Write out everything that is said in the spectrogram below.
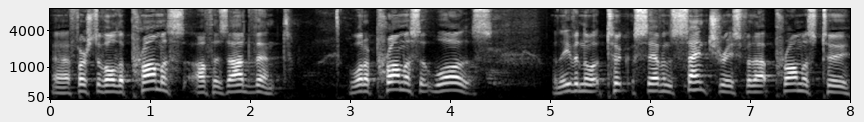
Uh, first of all, the promise of his advent. What a promise it was. And even though it took seven centuries for that promise to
